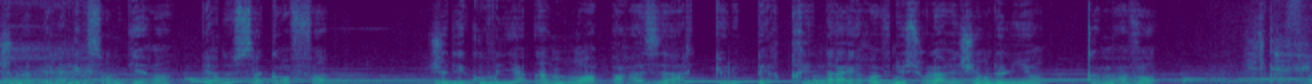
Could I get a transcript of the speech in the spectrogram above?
Je m'appelle Alexandre Guérin, père de cinq enfants. Je découvre il y a un mois, par hasard, que le père Prénat est revenu sur la région de Lyon, comme avant. Il t'a vu?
